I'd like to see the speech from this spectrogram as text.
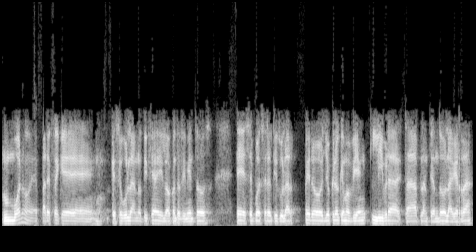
Bueno, parece que, que, según las noticias y los acontecimientos ese puede ser el titular, pero yo creo que más bien Libra está planteando la guerra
